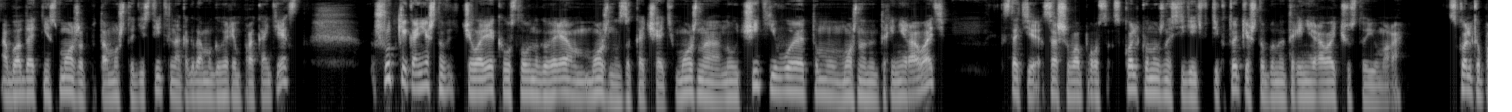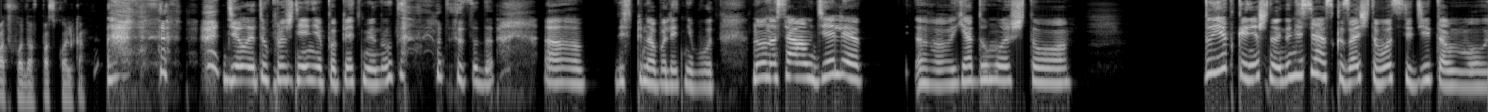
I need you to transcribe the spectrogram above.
обладать не сможет, потому что действительно, когда мы говорим про контекст, шутки, конечно, человека, условно говоря, можно закачать, можно научить его этому, можно натренировать. Кстати, Саша, вопрос, сколько нужно сидеть в ТикТоке, чтобы натренировать чувство юмора? Сколько подходов, поскольку? делает упражнения по пять минут. это да. А, и спина болеть не будет. Но на самом деле, э, я думаю, что ну нет, конечно, ну нельзя сказать, что вот сиди там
